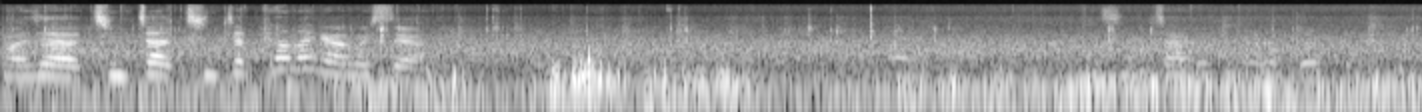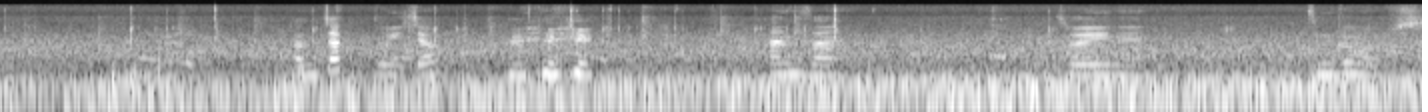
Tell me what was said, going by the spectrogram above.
맞아요. 진짜 진짜 편하게 하고 있어요. 진짜 깜짝 보이죠? 항상 저희는 뜬금없이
